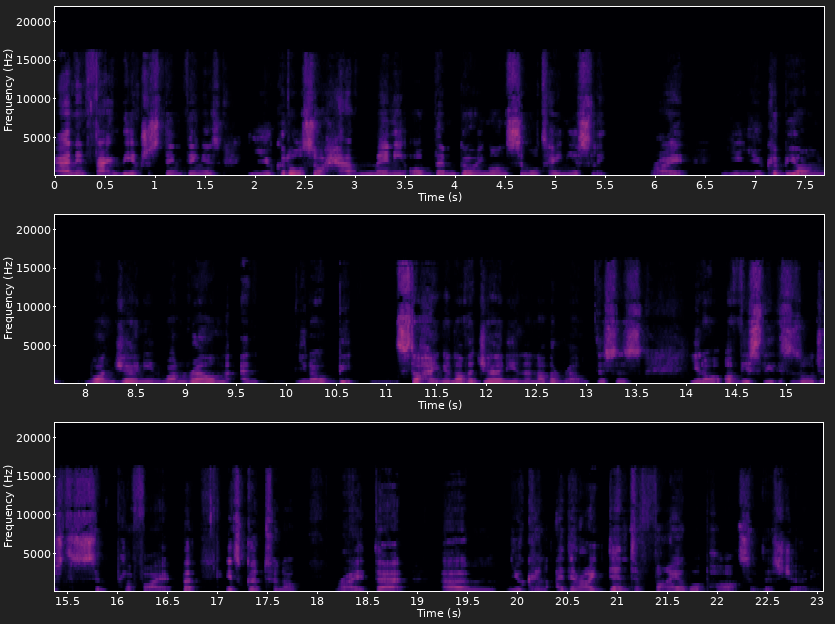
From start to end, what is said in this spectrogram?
And in fact the interesting thing is you could also have many of them going on simultaneously right? You, you could be on one journey in one realm and you know be starting another journey in another realm. This is you know obviously this is all just to simplify it. But it's good to know right that um, you can they're identifiable parts of this journey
